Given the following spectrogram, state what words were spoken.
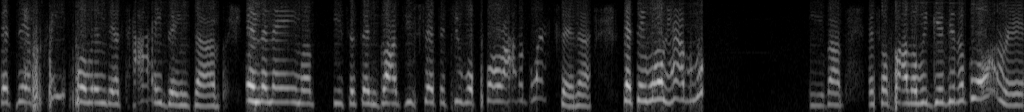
that they're faithful in their tithings um, in the name of Jesus. And God, you said that you will pour out a blessing, uh, that they won't have room um, and so, Father, we give you the glory.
